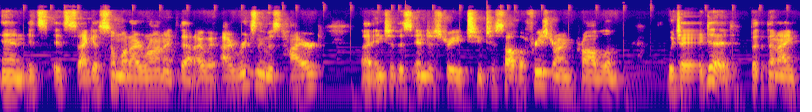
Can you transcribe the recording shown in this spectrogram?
And it's, it's I guess, somewhat ironic that I, I originally was hired uh, into this industry to, to solve a freeze drying problem, which I did, but then I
